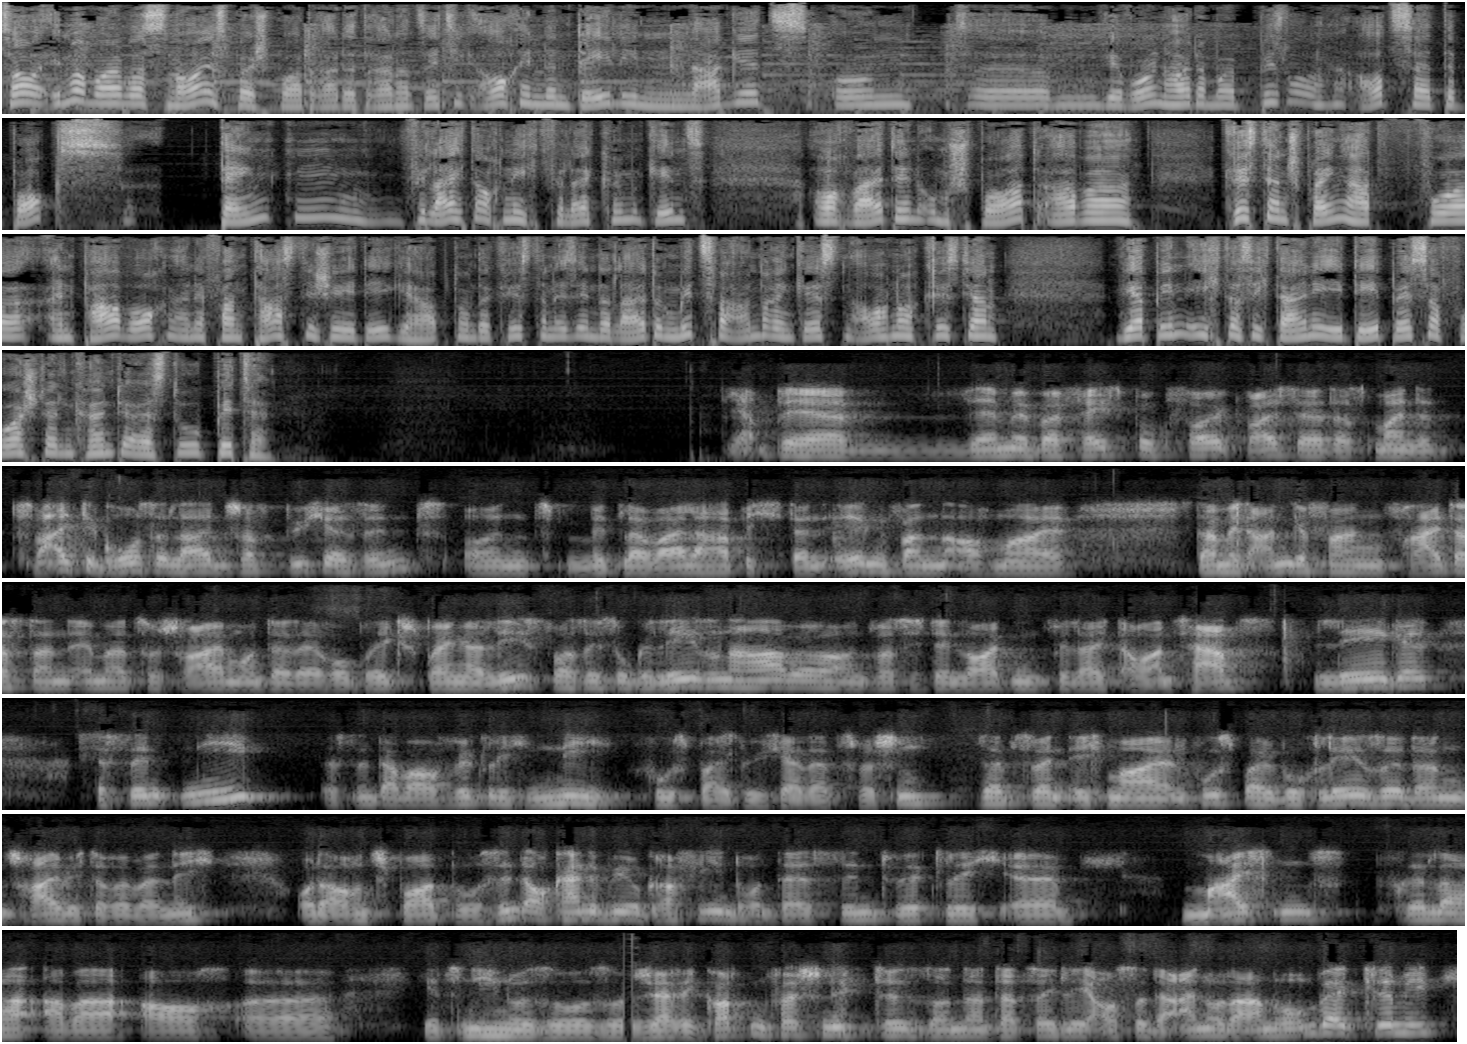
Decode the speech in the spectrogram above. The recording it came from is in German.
So, immer mal was Neues bei Sportradio 360, auch in den Daily Nuggets. Und ähm, wir wollen heute mal ein bisschen outside the box denken. Vielleicht auch nicht, vielleicht gehen es auch weiterhin um Sport. Aber Christian Sprenger hat vor ein paar Wochen eine fantastische Idee gehabt. Und der Christian ist in der Leitung mit zwei anderen Gästen auch noch. Christian, wer bin ich, dass ich deine Idee besser vorstellen könnte als du? Bitte. Ja, wer, wer mir bei Facebook folgt, weiß ja, dass meine zweite große Leidenschaft Bücher sind. Und mittlerweile habe ich dann irgendwann auch mal damit angefangen, freitags dann immer zu schreiben unter der Rubrik Sprenger liest, was ich so gelesen habe und was ich den Leuten vielleicht auch ans Herz lege. Es sind nie, es sind aber auch wirklich nie Fußballbücher dazwischen. Selbst wenn ich mal ein Fußballbuch lese, dann schreibe ich darüber nicht oder auch ein Sportbuch. Es sind auch keine Biografien drunter. Es sind wirklich äh, meistens Thriller, aber auch äh, jetzt nicht nur so, so Jerry Cotton-Verschnitte, sondern tatsächlich auch so der ein oder andere Umweltkrimi.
